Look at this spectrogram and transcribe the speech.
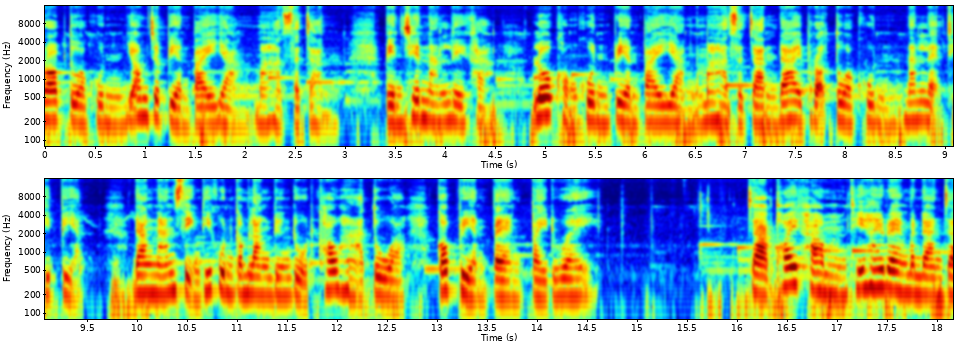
รอบตัวคุณย่อมจะเปลี่ยนไปอย่างมหัศจรรย์ เป็นเช่นนั้นเลยค่ะ โลกของคุณเปลี่ยนไปอย่างมหัศจรรย์ได้เพราะตัวคุณนั่นแหละที่เปลี่ยน ดังนั้นสิ่งที่คุณกำลังดึงดูดเข้าหาตัว ก็เปลี่ยนแปลงไปด้วย จากถ้อยคำที่ให้แรงบันดาลใจ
